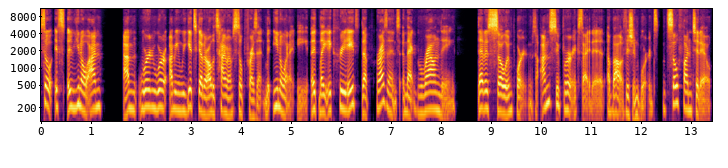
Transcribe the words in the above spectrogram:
So it's uh, you know I'm I'm we're we're I mean we get together all the time. I'm still present, but you know what I mean. It, like it creates that presence and that grounding that is so important. So I'm super excited about vision boards. It's so fun to do.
